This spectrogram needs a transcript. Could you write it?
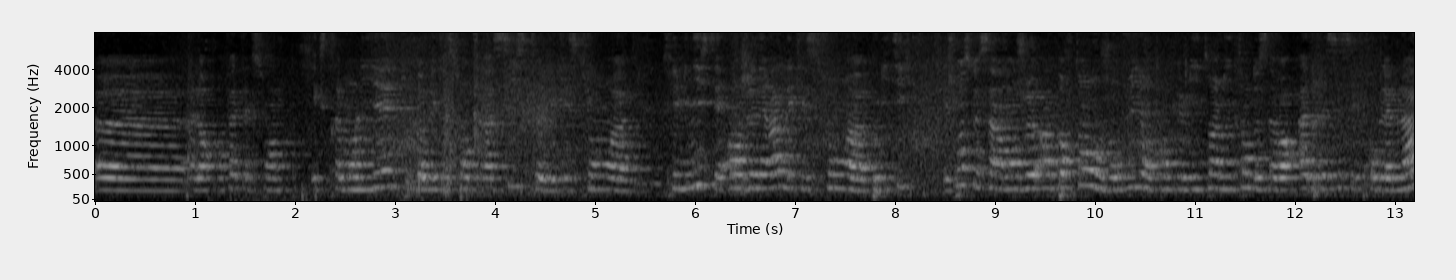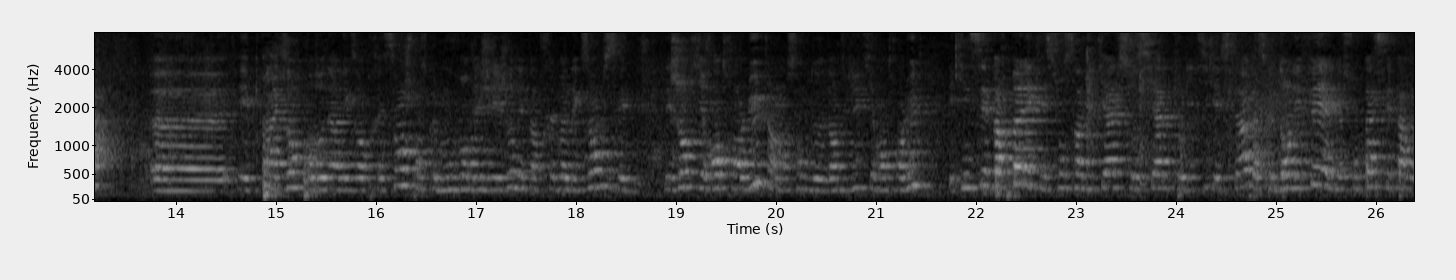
alors qu'en fait elles sont extrêmement liées, tout comme les questions racistes, les questions féministes et en général les questions euh, politiques. Et je pense que c'est un enjeu important aujourd'hui en tant que militant et militant de savoir adresser ces problèmes-là. Euh, et par exemple, pour donner un exemple récent, je pense que le mouvement des Gilets jaunes est un très bon exemple. C'est des gens qui rentrent en lutte, un ensemble d'individus qui rentrent en lutte et qui ne séparent pas les questions syndicales, sociales, politiques, etc. Parce que dans les faits, elles ne sont pas séparées.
